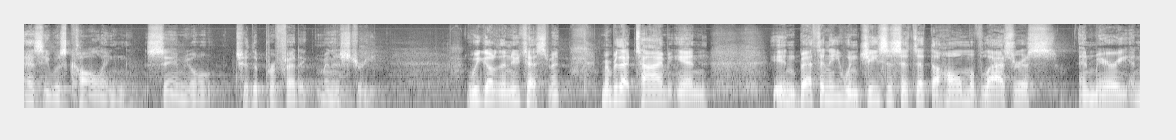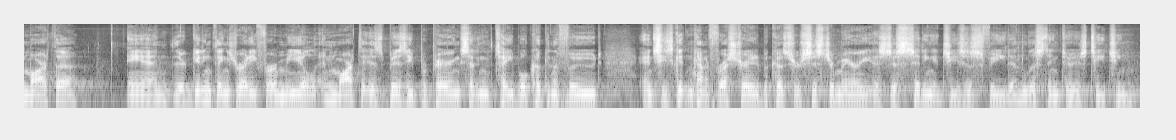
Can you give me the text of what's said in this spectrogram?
as he was calling Samuel to the prophetic ministry. We go to the New Testament. Remember that time in, In Bethany, when Jesus is at the home of Lazarus and Mary and Martha, and they're getting things ready for a meal, and Martha is busy preparing, setting the table, cooking the food, and she's getting kind of frustrated because her sister Mary is just sitting at Jesus' feet and listening to his teaching.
